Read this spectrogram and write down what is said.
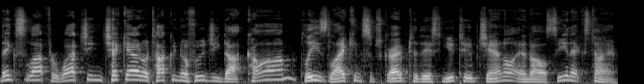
Thanks a lot for watching. Check out otakunofuji.com. Please like and subscribe to this YouTube channel, and I'll see you next time.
